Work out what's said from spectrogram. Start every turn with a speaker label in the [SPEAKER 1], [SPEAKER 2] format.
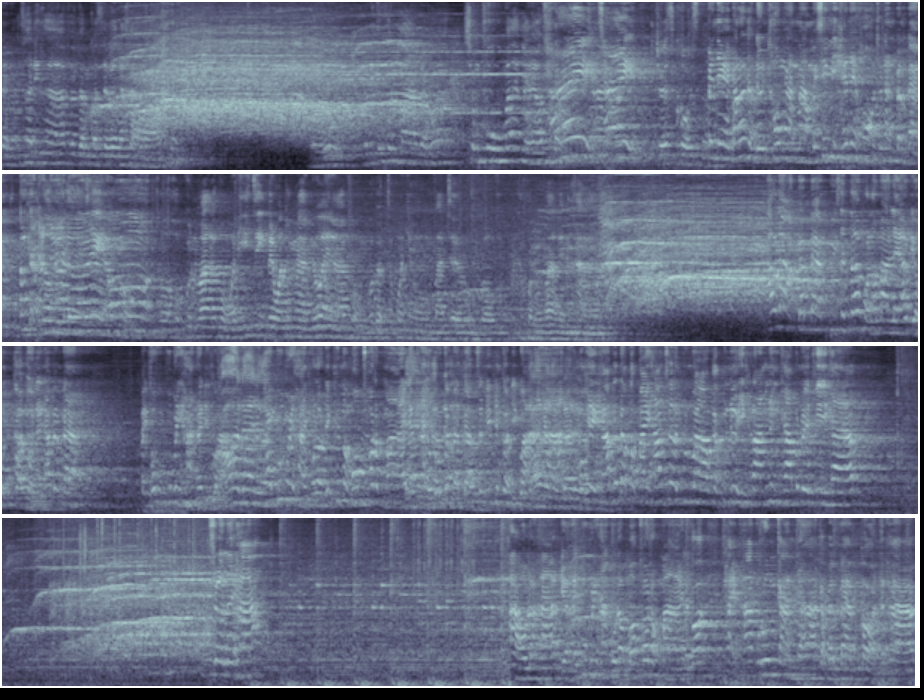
[SPEAKER 1] ก่อนเลยนะสวัสดีครับเป็นแบบกอเซเว่นนะครับโอ้วันนี้ทุกคนมาแบบว่าชมพูมากเลยนะครับ
[SPEAKER 2] ใช่ใช่
[SPEAKER 1] มี dress code ะ
[SPEAKER 2] เป็นยังไงบ้างตั้งแต่เดินเข้างานมาไม่ใช่มีแค่ในหอเท่านั้นแบมแบมตั้งแต่ข้างหน้าเลย
[SPEAKER 1] ใช่ครับผม
[SPEAKER 2] อ๋อ
[SPEAKER 1] ก็ขอบคุณมากครับผมวันนี้จริงๆเป็นวันทำงานด้วยนะครับผมก็แบบทุกคนยังมาเจอผมก็ขอบคุณทุกคนมากๆเลยนะครับ
[SPEAKER 2] เอาล่ะแบมแบมพรีเซนเตอร์ของเรามาแล้วเดี๋ยวก่อนอื่นเลยนะแบมแบม ไปพบกับผู้บริหารหน่อยดีกว่า
[SPEAKER 1] อ๋อได้เลย
[SPEAKER 2] ให้ผู้บริหารของเราได้ขึ้นมามอบช่อดอกไม้และถ่ายรูปกับแบมแบมสักนิดนึงก่อนดีกว่านะ
[SPEAKER 1] ได้
[SPEAKER 2] ฮะ
[SPEAKER 1] เลยได้เลย
[SPEAKER 2] โอเคครับแล้วต่อไปฮะเชิญคุณวาวกับคุณหนึ่งอีกครั้งหนึ่งครับบนเวทีครับ เชิญเลยฮะ เอาละฮะ เดี๋ยวให้ผู้บริหารของเรามอบช่อดอกไม้ แล้วก็ถ่ายภาพร่วมกันนะฮะกับแบมแบมก่อนนะครับ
